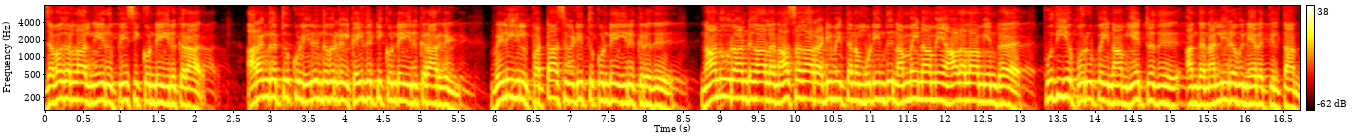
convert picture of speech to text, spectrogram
ஜவஹர்லால் நேரு பேசிக்கொண்டே இருக்கிறார். அரங்கத்துக்குள் இருந்தவர்கள் கைதட்டிக் கொண்டே இருக்கிறார்கள். வெளியில் பட்டாசு வெடித்துக் கொண்டே இருக்கிறது. நானூறு ஆண்டு கால நாசகார அடிமைத்தனம் முடிந்து நம்மை நாமே ஆளலாம் என்ற புதிய பொறுப்பை நாம் ஏற்றது அந்த நள்ளிரவு நேரத்தில்தான்.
